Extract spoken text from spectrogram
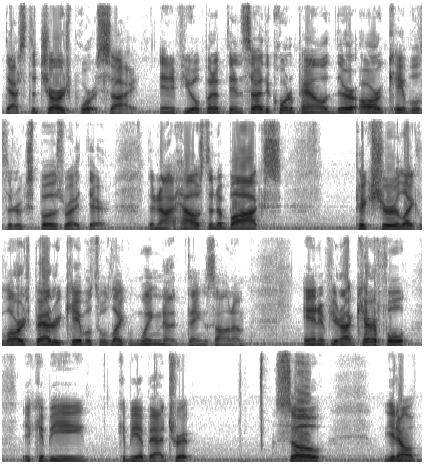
that's the charge port side. And if you open up the inside of the quarter panel, there are cables that are exposed right there. They're not housed in a box. Picture like large battery cables with like wing nut things on them. And if you're not careful, it could be could be a bad trip. So, you know,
